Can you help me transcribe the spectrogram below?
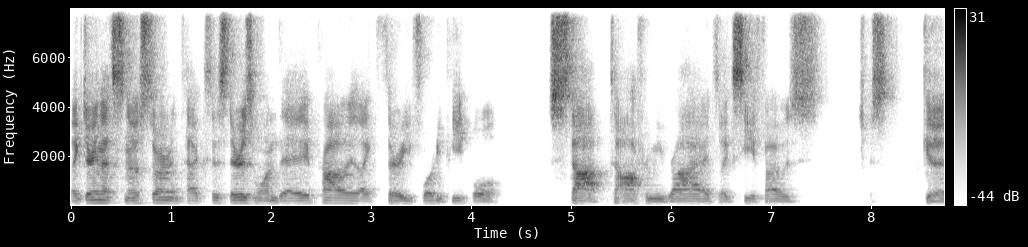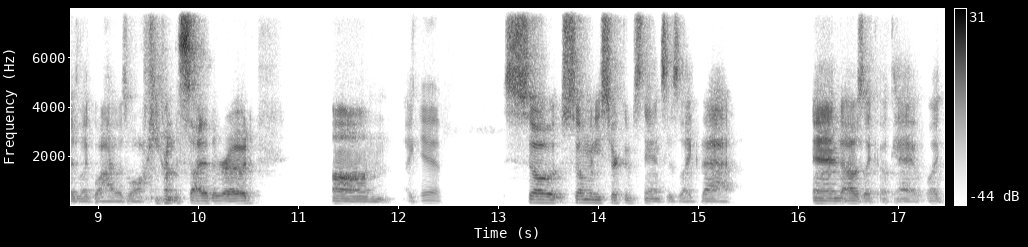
Like during that snowstorm in Texas, there was one day, probably like 30, 40 people stopped to offer me rides, like see if I was just good, like while I was walking on the side of the road. Um, like yeah. so so many circumstances like that and i was like okay like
